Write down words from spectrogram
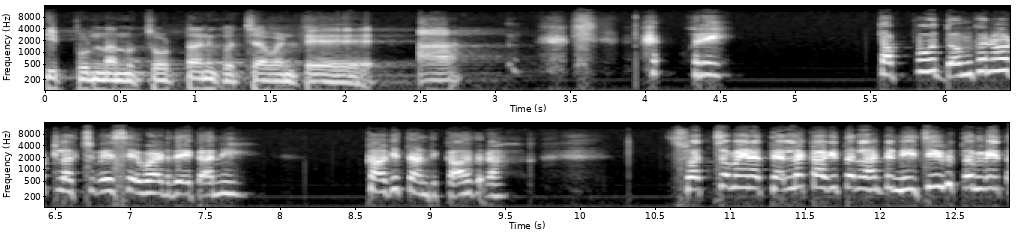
ఇప్పుడు నన్ను చూడటానికి వచ్చావంటే ఆ? ఒరే తప్పు దొంగ నోట్లు అచ్చు వేసేవాడిదే కాని కాగితాంది కాదురా. స్వచ్ఛమైన తెల్ల కాగితం లాంటి నీ జీవితం మీద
